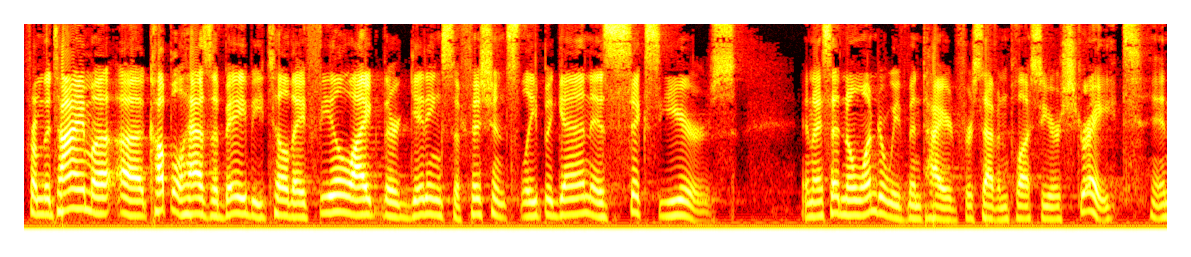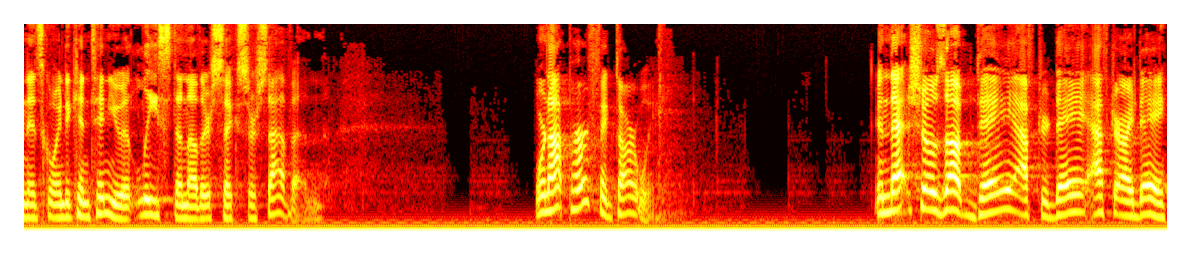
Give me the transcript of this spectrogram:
from the time a, a couple has a baby till they feel like they're getting sufficient sleep again is six years. And I said, No wonder we've been tired for seven plus years straight, and it's going to continue at least another six or seven. We're not perfect, are we? And that shows up day after day after day.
